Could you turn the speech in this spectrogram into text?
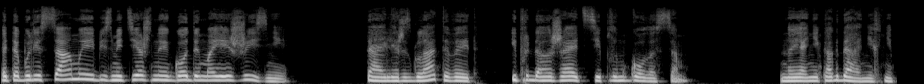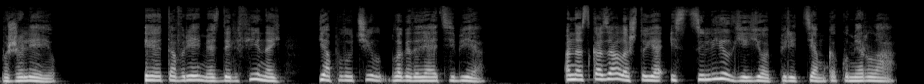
Это были самые безмятежные годы моей жизни. Тайлер сглатывает и продолжает сиплым голосом. Но я никогда о них не пожалею. И это время с дельфиной я получил благодаря тебе. Она сказала, что я исцелил ее перед тем, как умерла.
